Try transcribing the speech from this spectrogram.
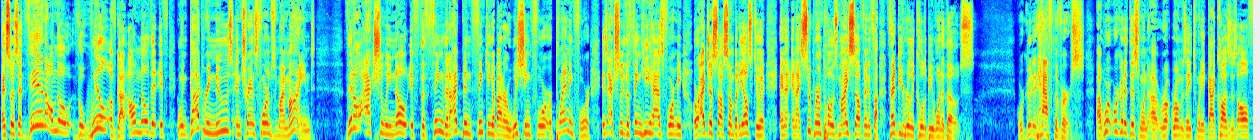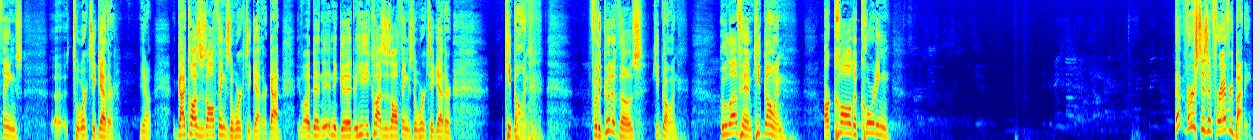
And so it said, then I'll know the will of God. I'll know that if when God renews and transforms my mind, then I'll actually know if the thing that I've been thinking about or wishing for or planning for is actually the thing He has for me, or I just saw somebody else do it and, and I superimpose myself in and thought, that'd be really cool to be one of those. We're good at half the verse. Uh, we're, we're good at this one, uh, Romans 8 28. God causes all things uh, to work together. You know, God causes all things to work together. God, well, isn't He good? He, he causes all things to work together. Keep going. For the good of those, keep going, who love Him, keep going, are called according That verse isn't for everybody.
